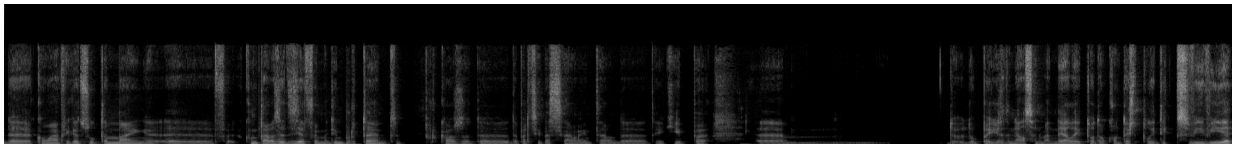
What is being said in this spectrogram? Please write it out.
da, com a África do Sul também, uh, foi, como estavas a dizer, foi muito importante por causa da, da participação então da, da equipa um, do, do, país de Nelson Mandela e todo o contexto político que se vivia,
